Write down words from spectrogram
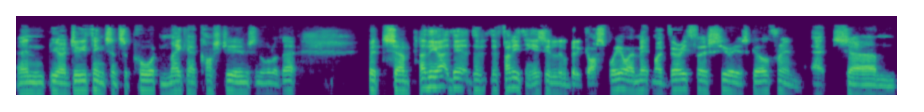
and you know do things and support and make our costumes and all of that. But um, and the, the, the the funny thing is, a little bit of gospel. I met my very first serious girlfriend at um,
